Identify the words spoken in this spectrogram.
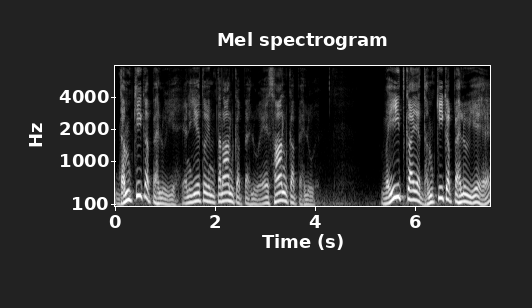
धमकी का पहलू ये है, यानी ये तो इम्तनान का पहलू है, एहसान का पहलू है। वईद का या धमकी का पहलू ये है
